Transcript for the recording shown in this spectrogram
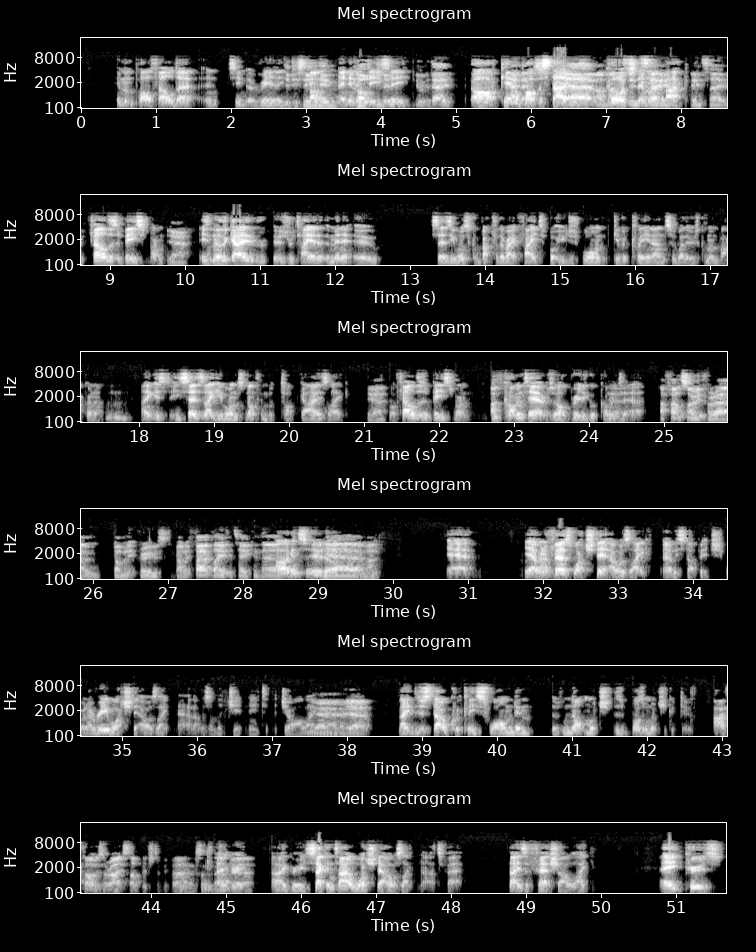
him and Paul Felder and seem to really Did you see him and him and DC. the other day? Oh, came And up out the stand, Yeah, man, that coach, was then went back. Insane. Felder's a beast, man. Yeah. He's another guy who's retired at the minute who says he wants to come back for the right fights, but he just won't give a clean answer whether he's coming back or not. Mhm. I think he's, he says like he wants nothing but top guys. Like, Yeah. but Felder's a beast, man. Good I- commentator as well. Really good commentator. I felt sorry for um, Dominick Cruz. To be honest, fair play for taking the. Oh, against Cejudo. yeah, man. yeah, yeah. When I first watched it, I was like early stoppage. When I rewatched it, I was like, nah, that was a legit knee to the jaw. Like, yeah. Yeah. like just how quickly he swarmed him. There was not much. There wasn't much he could do. I thought it was the right stoppage, to be fair. Yeah, so I I. agree. Yeah. I agree. Second time I watched it, I was like, nah, it's fair. That is a fair shout. Like, hey, Cruz.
